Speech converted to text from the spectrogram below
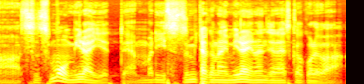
まあ、進もう未来へってあんまり進みたくない未来なんじゃないですか、これは。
